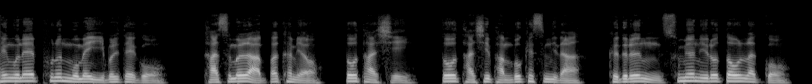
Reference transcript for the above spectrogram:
행운의 푸른 몸에 입을 대고 가슴을 압박하며 또 다시 또 다시 반복했습니다. 그들은 수면 위로 떠올랐고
